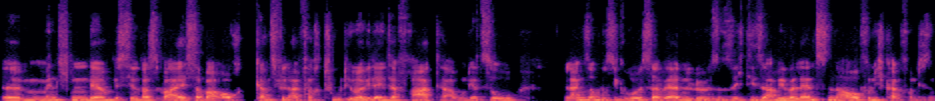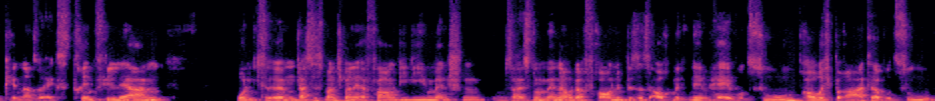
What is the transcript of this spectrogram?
äh, Menschen, der ein bisschen was weiß, aber auch ganz viel einfach tut, immer wieder hinterfragt haben. Und jetzt so langsam, wo sie größer werden, lösen sich diese Ambivalenzen auf und ich kann von diesen Kindern so extrem viel lernen. Und ähm, das ist manchmal eine Erfahrung, die die Menschen, sei es nur Männer oder Frauen im Business auch mitnehmen. Hey, wozu brauche ich Berater? Wozu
